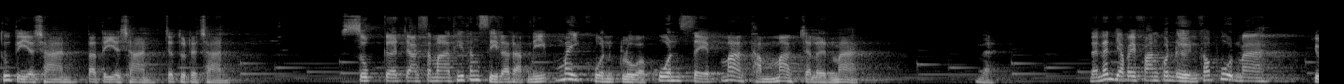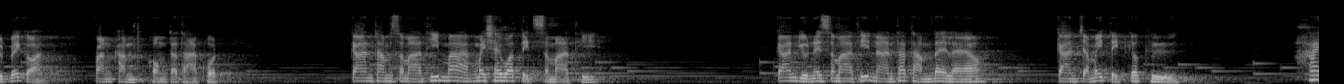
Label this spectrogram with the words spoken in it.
ทุติยฌานตติยฌานจตุตฌานสุขเกิดจากสมาธิทั้งสี่ระดับนี้ไม่ควรกลัวควรเสพมากทำมากเจริญมากนะดังนั้นอย่าไปฟังคนอื่นเขาพูดมา หยุดไว้ก่อน ฟังคำของตถาคต การทำสมาธิมากไม่ใช่ว่าติดสมาธิ การอยู่ในสมาธินานถ้าทำได้แล้ว การจะไม่ติดก็คือ ให้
